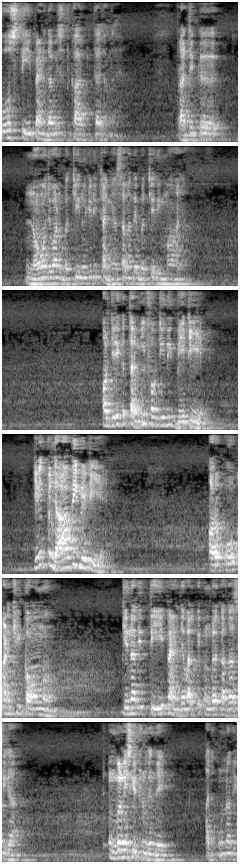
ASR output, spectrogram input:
ਉਸ ਧੀ ਭੈਣ ਦਾ ਵੀ ਸਤਿਕਾਰ ਕੀਤਾ ਜਾਂਦਾ ਹੈ। ਪਰ ਅੱਜ ਇੱਕ ਨੌਜਵਾਨ ਬੱਚੀ ਨੂੰ ਜਿਹੜੀ ਢਾਈਆਂ ਸਾਲਾਂ ਦੇ ਬੱਚੇ ਦੀ ਮਾਂ ਆ ਔਰ ਜਿਹੜੀ ਇੱਕ ਧਰਮੀ ਫੌਜੀ ਦੀ ਬੇਟੀ ਹੈ, ਜਿਹੜੀ ਪੰਜਾਬ ਦੀ ਬੇਟੀ ਹੈ, ਔਰ ਉਹ ਅਣਖੀ ਕੌਮ ਜਿਨ੍ਹਾਂ ਦੀ ਧੀ ਭੈਣ ਦੇ ਵੱਲ ਕੋਈ ਉਂਗਲ ਕਰਦਾ ਸੀਗਾ, ਤੇ ਉਂਗਲ ਨਹੀਂ ਸੀ ਉੱਠਣ ਦਿੰਦੇ, ਅੱਜ ਉਹਨਾਂ ਦੀ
